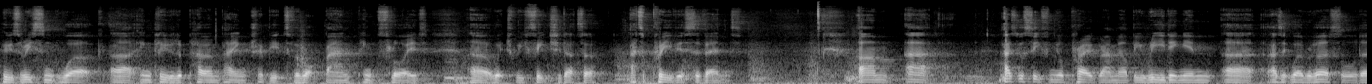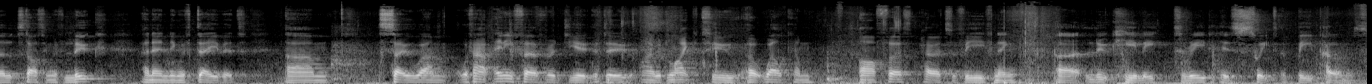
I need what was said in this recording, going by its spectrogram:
whose recent work uh, included a poem paying tribute to the rock band Pink Floyd, uh, which we featured at a, at a previous event. Um, uh, as you'll see from your programme, I'll be reading in, uh, as it were, reverse order, starting with Luke and ending with David. Um, so, um, without any further ado, ado, I would like to uh, welcome our first poet of the evening, uh, Luke Healy, to read his suite of bee poems.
